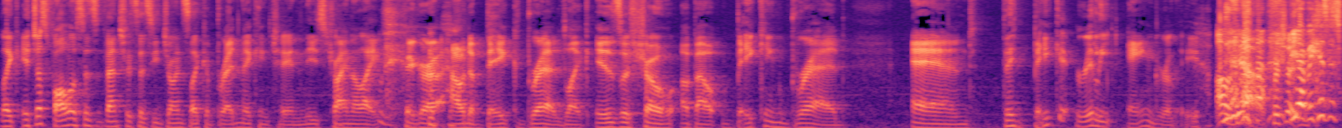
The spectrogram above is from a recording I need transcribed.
like it just follows his adventures as he joins like a bread making chain and he's trying to like figure out how to bake bread. Like is a show about baking bread and they bake it really angrily. Oh yeah, for sure. Yeah, because it's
